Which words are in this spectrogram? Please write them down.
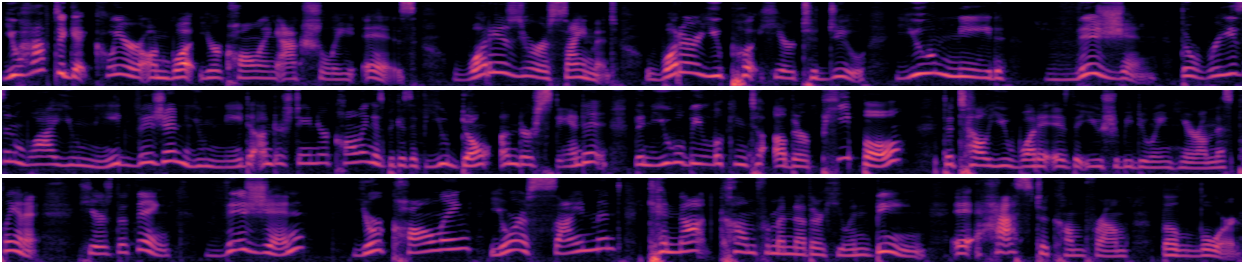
you have to get clear on what your calling actually is. What is your assignment? What are you put here to do? You need vision. The reason why you need vision, you need to understand your calling, is because if you don't understand it, then you will be looking to other people to tell you what it is that you should be doing here on this planet. Here's the thing vision your calling, your assignment cannot come from another human being. It has to come from the Lord.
